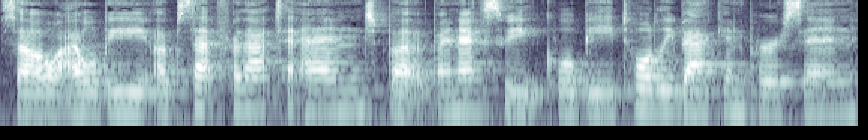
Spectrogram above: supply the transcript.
so I will be upset for that to end, but by next week, we'll be totally back in person,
